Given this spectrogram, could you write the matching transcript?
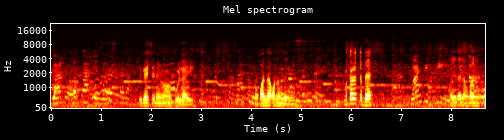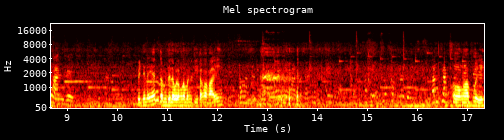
ga- pagkain, once na lang. So guys, yun na yung mga gulay. Kukuha na ako ng ganyan. Magkano ito, Beth? 150. Ayun na lang, Ito, 100. Pwede na yan. Kami dalawa lang naman ni tita kakain. 200. Oo nga po eh.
